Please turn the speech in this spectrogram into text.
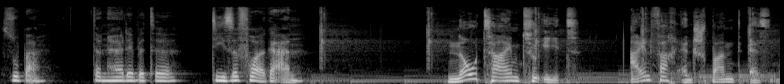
Super, dann hör dir bitte diese Folge an. No Time to Eat. Einfach entspannt essen.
